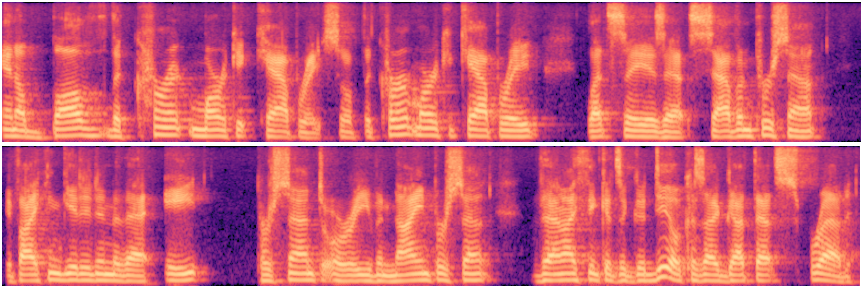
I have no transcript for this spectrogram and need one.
and above the current market cap rate. So if the current market cap rate, let's say, is at seven percent, if I can get it into that eight percent or even nine percent, then I think it's a good deal because I've got that spread.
